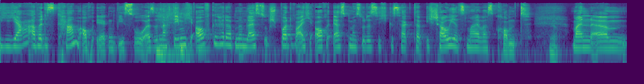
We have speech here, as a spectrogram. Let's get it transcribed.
Ja, aber das kam auch irgendwie so. Also nachdem ich aufgehört habe mit dem Leistungssport, war ich auch erstmal so, dass ich gesagt habe, ich schaue jetzt mal, was kommt. Ja. Mein ähm,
